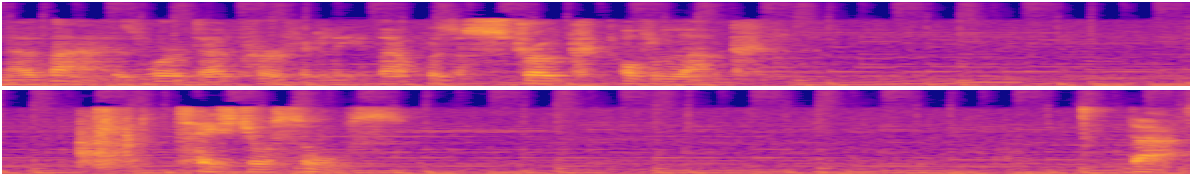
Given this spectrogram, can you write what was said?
Now that has worked out perfectly. That was a stroke of luck. Taste your sauce. That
